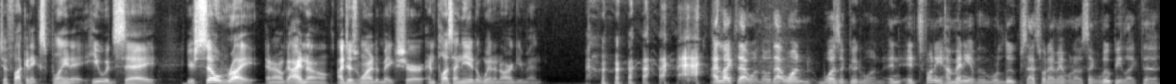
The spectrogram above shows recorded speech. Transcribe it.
to fucking explain it, he would say, "You're so right," and I'll go, "I know. I just wanted to make sure, and plus, I needed to win an argument." I liked that one though. That one was a good one, and it's funny how many of them were loops. That's what I meant when I was saying loopy. Like the,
